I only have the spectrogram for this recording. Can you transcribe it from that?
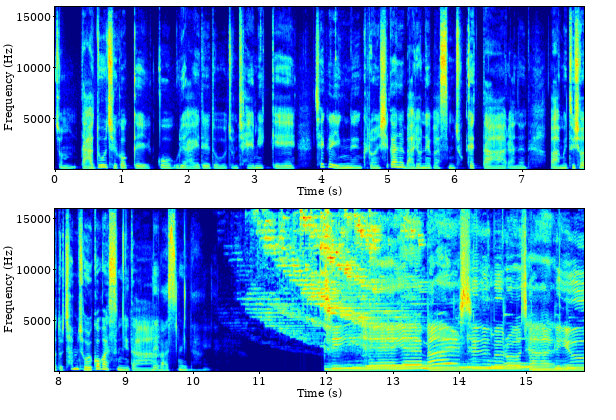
좀 나도 즐겁게 읽고 우리 아이들도 좀 재밌게 책을 읽는 그런 시간을 마련해 봤으면 좋겠다라는 마음이 드셔도 참 좋을 것 같습니다. 네, 맞습니다. 지혜의 말씀으로 자유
